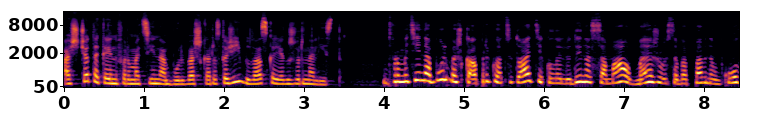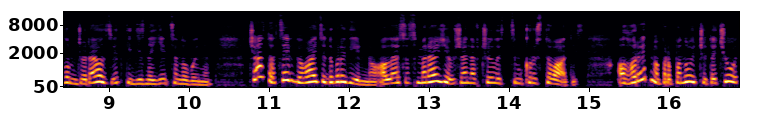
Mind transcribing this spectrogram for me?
А що таке інформаційна бульбашка? Розкажіть, будь ласка, як журналіст. Інформаційна бульбашка приклад ситуації, коли людина сама обмежує себе певним колом джерел, звідки дізнається новини. Часто це відбувається добровільно, але соцмережі вже навчились цим користуватись. Алгоритми пропонують читачу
